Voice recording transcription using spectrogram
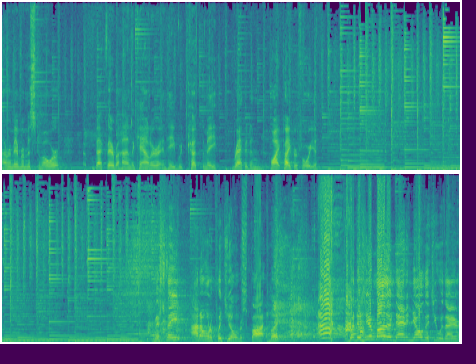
I remember Mr. Moore uh, back there behind the counter and he would cut the meat, wrap it in white paper for you. Miss Steve, I don't want to put you on the spot, but but does your mother and daddy know that you were there?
